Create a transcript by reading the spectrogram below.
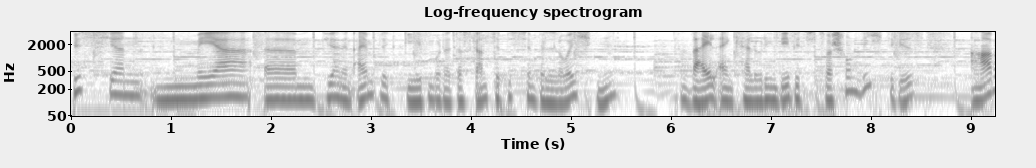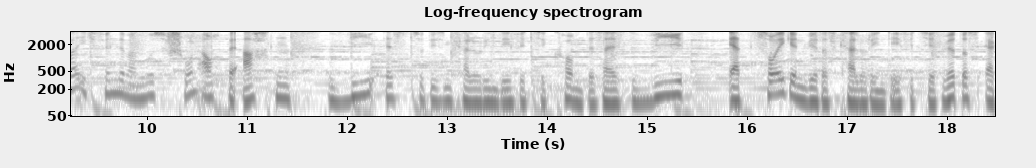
bisschen mehr ähm, dir einen Einblick geben oder das Ganze ein bisschen beleuchten, weil ein Kaloriendefizit zwar schon wichtig ist, aber ich finde, man muss schon auch beachten, wie es zu diesem Kaloriendefizit kommt. Das heißt, wie erzeugen wir das Kaloriendefizit? Wird das er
